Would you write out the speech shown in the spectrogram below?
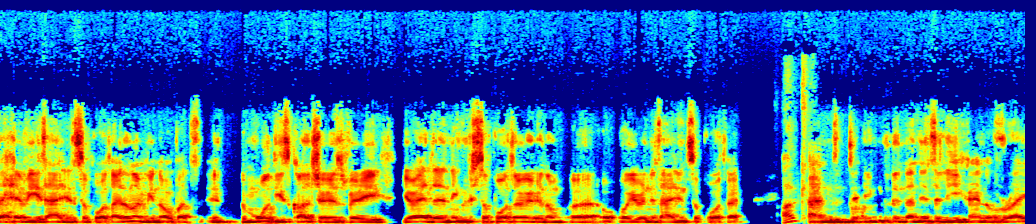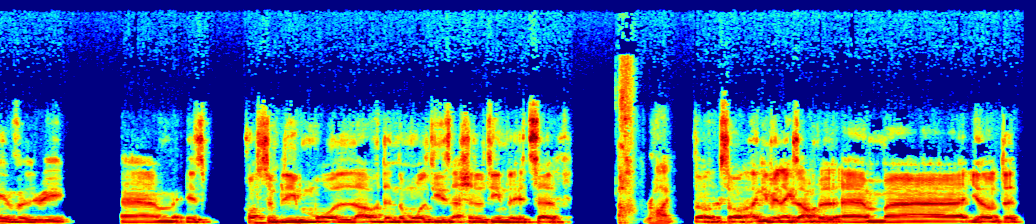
a heavy Italian supporter. I don't know if you know, but it, the Maltese culture is very. You're either an English supporter, you know, uh, or you're an Italian supporter. Okay. And the England and Italy kind of rivalry um, is possibly more loved than the Maltese national team itself. Oh, right. So, so I'll give you an example. Um, uh, you know, the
